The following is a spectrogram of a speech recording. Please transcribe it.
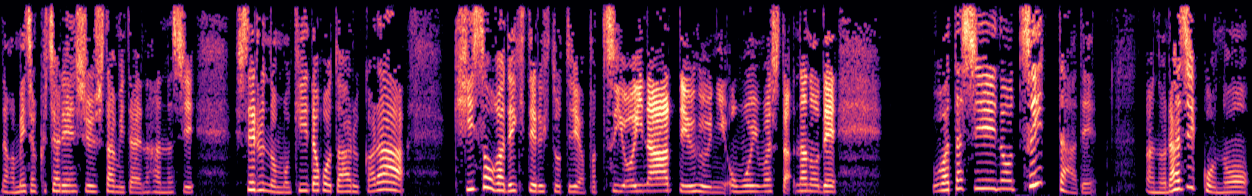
なんかめちゃくちゃ練習したみたいな話してるのも聞いたことあるから、基礎ができてる人ってやっぱ強いなーっていう風に思いました。なので、私のツイッターで、あの、ラジコの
